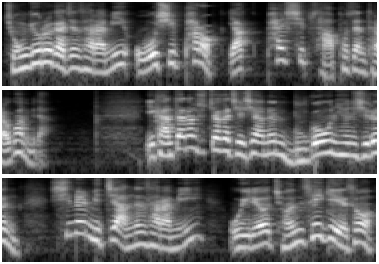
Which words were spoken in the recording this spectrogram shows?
종교를 가진 사람이 58억, 약 84%라고 합니다. 이 간단한 숫자가 제시하는 무거운 현실은 신을 믿지 않는 사람이 오히려 전 세계에서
